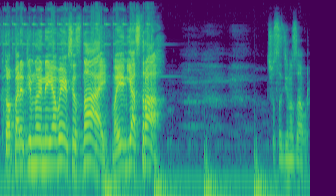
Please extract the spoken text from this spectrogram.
Хто переді мною не явився, знай! Моє ім'я страх! Що за динозавр?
